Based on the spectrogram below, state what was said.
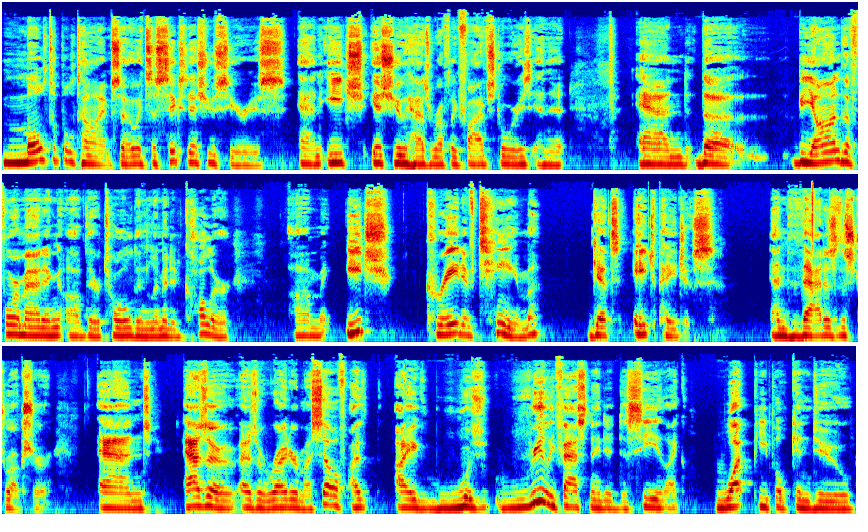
multiple times. So it's a six issue series, and each issue has roughly five stories in it and the beyond the formatting of their told in limited color, um, each creative team gets eight pages, and that is the structure. And as a as a writer myself, I I was really fascinated to see like what people can do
